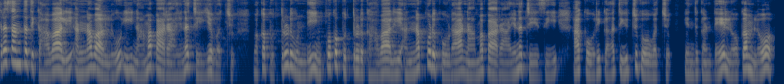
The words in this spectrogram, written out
పుత్ర సంతతి కావాలి అన్నవాళ్ళు ఈ నామపారాయణ చెయ్యవచ్చు. ఒక పుత్రుడు ఉండి ఇంకొక పుత్రుడు కావాలి అన్నప్పుడు కూడా నామపారాయణ చేసి ఆ కోరిక తీర్చుకోవచ్చు. ఎందుకంటే లోకంలో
